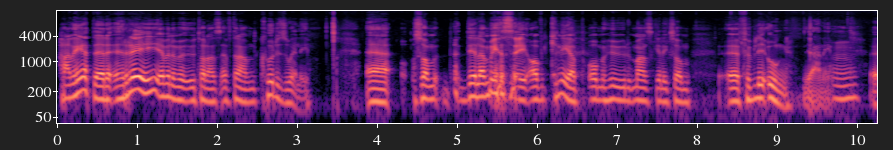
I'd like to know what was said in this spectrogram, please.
han heter Rey, jag vet inte om jag uttalar hans efternamn, Kurzweli eh, Som delar med sig av knep om hur man ska liksom eh, förbli ung yani. eh,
